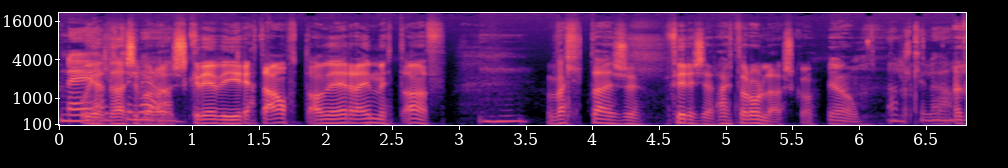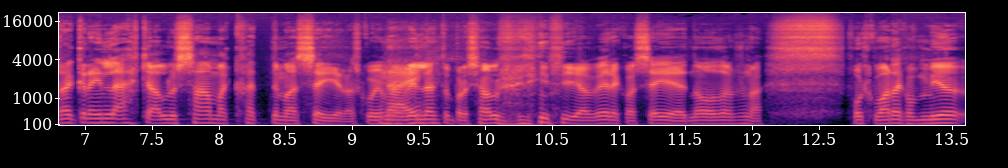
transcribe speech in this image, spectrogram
nei, og ég held að það sé bara skrefið í rétta átt að vera einmitt að Mhm, velta þessu fyrir sér, hægt og rólega, sko. En það er greinlega ekki alveg sama hvernig maður segir það sko. Við lendum bara sjálfur í því að vera eitthvað að segja þetta og það er svona fólk var eitthvað mjög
